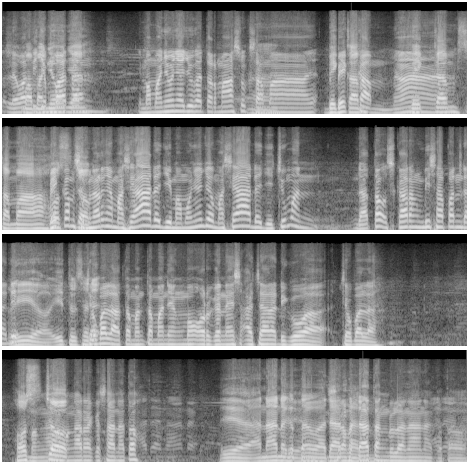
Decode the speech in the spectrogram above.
lewati Mama jembatan. Mama Nyonya juga termasuk Ah. sama Beckham, Beckham. Nah, Beckham sama host Beckham sebenarnya masih ada Ji, Mama Nyonya juga masih ada Ji, cuman nggak tahu sekarang bisa apa enggak. Iya, itu sudah Cobalah teman-teman yang mau organize acara di Goa, cobalah mengar- Chop. mengarah ke sana toh. Iya, anak-anak Iya. ketawa datang. Selamat datang dulu anak-anak ketawa.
